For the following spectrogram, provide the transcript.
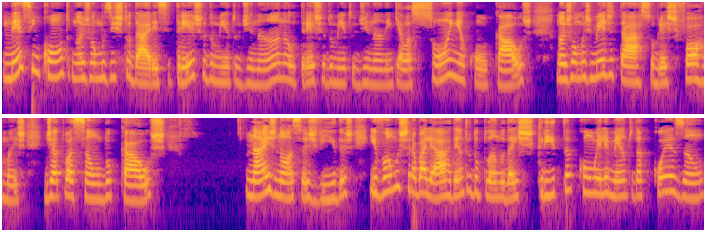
nesse encontro nós vamos estudar esse trecho do mito de Nana, o trecho do mito de Nana em que ela sonha com o caos. Nós vamos meditar sobre as formas de atuação do caos nas nossas vidas e vamos trabalhar dentro do plano da escrita com o elemento da coesão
